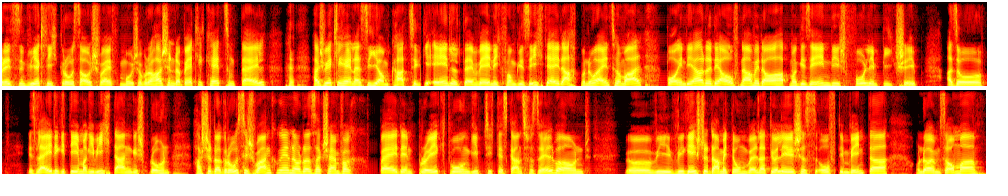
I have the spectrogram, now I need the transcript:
ich jetzt nicht wirklich groß ausschweifen muss. Aber da hast du in der Battlecat zum Teil, hast wirklich einer Siam-Katze geähnelt, ein wenig vom Gesicht her. Ich dachte mir nur ein, zwei Mal, boah, in der oder der Aufnahme da hat man gesehen, die ist voll im Peak Shape. Also, das leidige Thema Gewicht angesprochen. Hast du da große Schwankungen oder sagst du einfach, bei den Projektwochen gibt sich das ganz von selber und äh, wie, wie gehst du damit um? Weil natürlich ist es oft im Winter und auch im Sommer,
